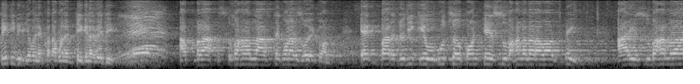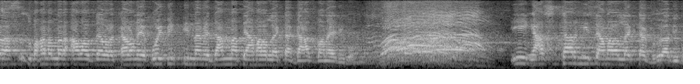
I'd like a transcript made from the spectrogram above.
পৃথিবীর জমিনে, কথা বলেন ঠিক না বেটি আপনারা সুবাহ আসতে কোনার জোরে কন। একবার যদি কেউ উচ্চ কণ্ঠে সুবাহ আওয়াজ দেয়, আর এই সুবাহ সুবাহ আওয়াজ দেওয়ার কারণে ওই ব্যক্তির নামে জান্নাতে আমার আল্লাহ একটা গাছ বানায় দিব। এই গাছটার নিচে আমার আল্লাহ একটা ঘোড়া দিব।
